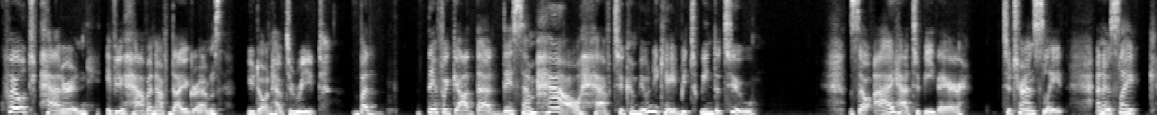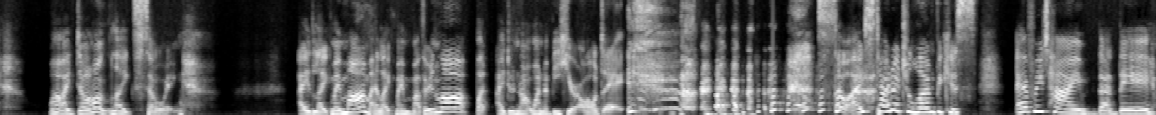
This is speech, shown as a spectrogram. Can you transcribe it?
quilt pattern, if you have enough diagrams, you don't have to read. But they forgot that they somehow have to communicate between the two. So I had to be there to translate. And I was like, well, I don't like sewing. I like my mom, I like my mother in law, but I do not want to be here all day. so I started to learn because every time that they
